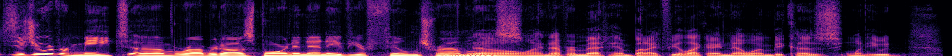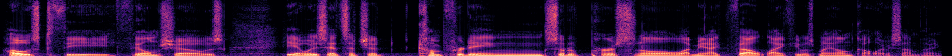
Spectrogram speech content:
Did you ever meet um, Robert Osborne in any of your film travels? No, I never met him, but I feel like I know him because when he would host the film shows, he always had such a comforting, sort of personal. I mean, I felt like he was my uncle or something.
